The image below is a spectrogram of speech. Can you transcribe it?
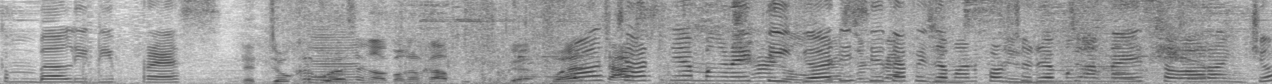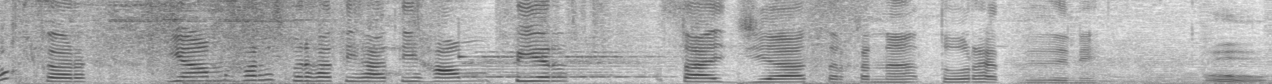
kembali di press. Dan Joker gue rasa nggak bakal kabur juga. Well, Wild charge-nya mengenai tiga di sini, tapi zaman Force sudah mengenai seorang Joker yang harus berhati-hati hampir saja terkena turret di sini. Oh.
